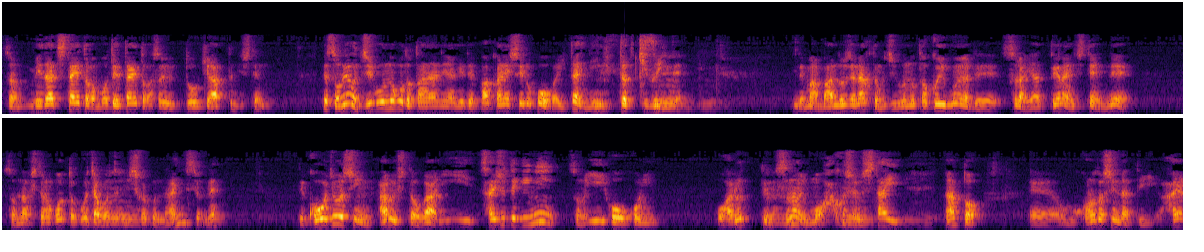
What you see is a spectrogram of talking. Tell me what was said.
それは目立ちたいとかモテたいとかそういう動機あったにしても。で、それを自分のことを棚に上げてバカにしてる方が痛い人間だと気づいて。で、まあバンドじゃなくても自分の得意分野ですらやってない時点で、そんな人のことをごちゃごちゃにしたくないんですよね。で、向上心ある人がいい、最終的にそのいい方向に終わるっていうのは素直にもう拍手をしたいなと、えーこの年になってはや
